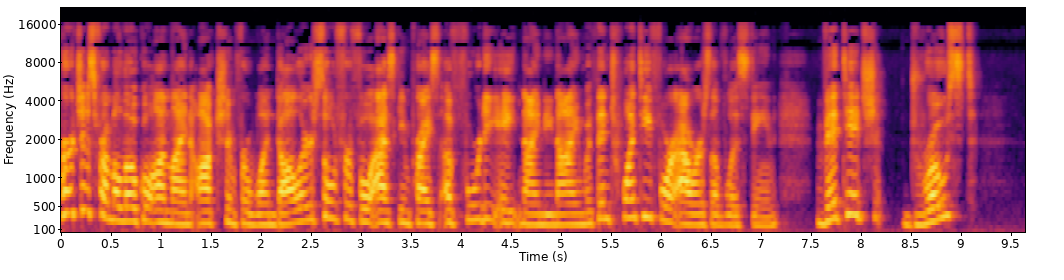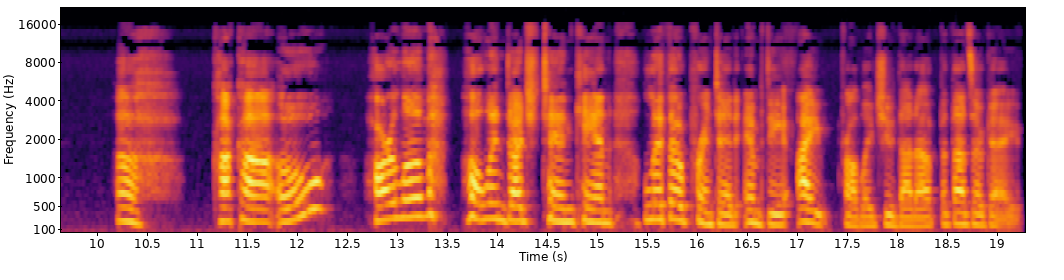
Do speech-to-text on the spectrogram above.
Purchased from a local online auction for $1, sold for full asking price of $48.99 within 24 hours of listing. Vintage Drost uh, Cacao Haarlem Holland Dutch tin can litho printed empty. I probably chewed that up, but that's okay.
